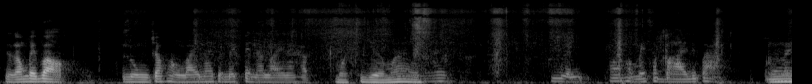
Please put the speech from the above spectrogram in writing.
เดี๋ยวต้องไปบอกลุงเจ้าของไร่น่าจะไม่เป็นอะไรนะครับ หมดเยอะมากเลยเหมือนพ่อเขาไม่สบายหรือเปล่าไม่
